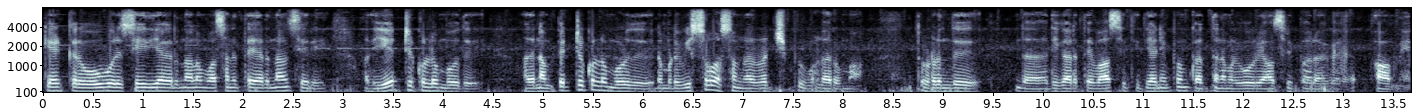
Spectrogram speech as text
கேட்கிற ஒவ்வொரு செய்தியாக இருந்தாலும் வசனத்தை இருந்தாலும் சரி அதை ஏற்றுக்கொள்ளும் போது அதை நாம் பெற்றுக்கொள்ளும் பொழுது நம்முடைய விசுவாசம் ரட்சிப்பு வளருமா? தொடர்ந்து இந்த அதிகாரத்தை வாசித்து தியானிப்போம். கர்த்தர் நம்மளை ஒரு ஆசிரிப்பாராக. ஆமே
